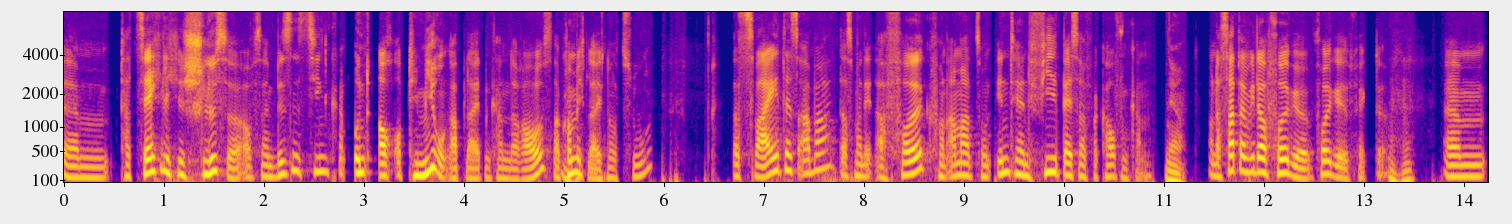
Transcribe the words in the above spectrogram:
ähm, tatsächliche Schlüsse auf sein Business ziehen kann und auch Optimierung ableiten kann daraus. Da komme mhm. ich gleich noch zu. Das zweite ist aber, dass man den Erfolg von Amazon intern viel besser verkaufen kann. Ja. Und das hat dann wieder Folge, Folgeeffekte. Mhm. Ähm,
